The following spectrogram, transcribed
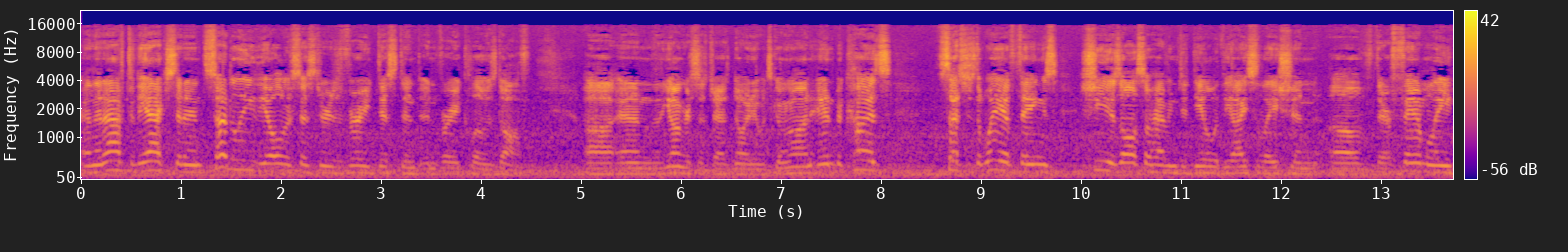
and then after the accident, suddenly the older sister is very distant and very closed off. Uh, and the younger sister has no idea what's going on. And because such is the way of things, she is also having to deal with the isolation of their family,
